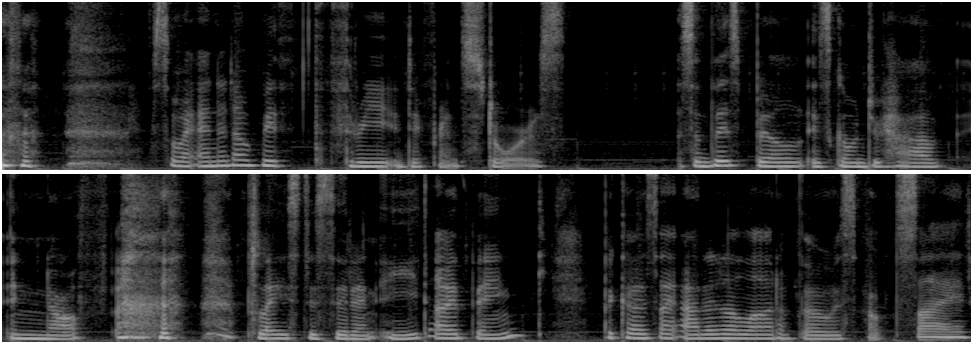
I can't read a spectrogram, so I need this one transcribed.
so I ended up with three different stores. So this build is going to have enough place to sit and eat, I think, because I added a lot of those outside,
